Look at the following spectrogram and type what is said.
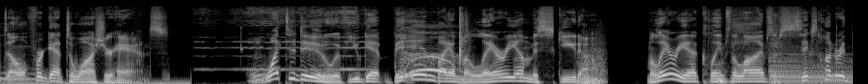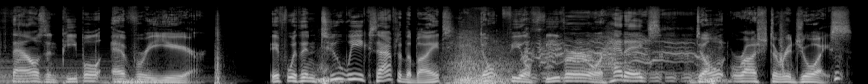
don't forget to wash your hands. What to do if you get bitten by a malaria mosquito? Malaria claims the lives of 600,000 people every year. If within two weeks after the bite you don't feel fever or headaches, don't rush to rejoice.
